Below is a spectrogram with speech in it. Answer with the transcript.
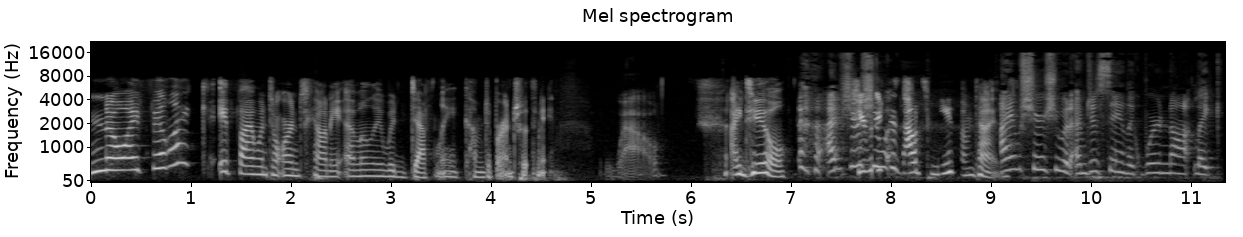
no. I feel like if I went to Orange County, Emily would definitely come to brunch with me. Wow. I do. I'm sure She she, reaches would. out to me sometimes. I'm sure she would. I'm just saying, like, we're not like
